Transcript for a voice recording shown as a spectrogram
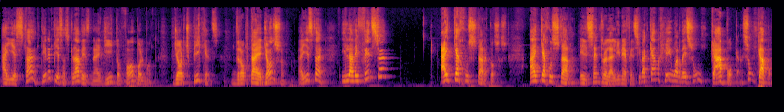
ahí está, tiene piezas claves, Najito, Fumblemont, George Pickens, Drop Johnson, ahí está. Y la defensa, hay que ajustar cosas. Hay que ajustar el centro de la línea defensiva. Cam Hayward es un capo, es un capo.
